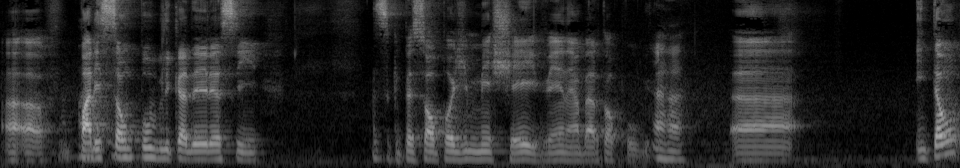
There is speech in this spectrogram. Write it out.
a- a aparição pública dele, assim. Que o pessoal pôde mexer e ver, né? Aberto ao público. Aham. Ah, então,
